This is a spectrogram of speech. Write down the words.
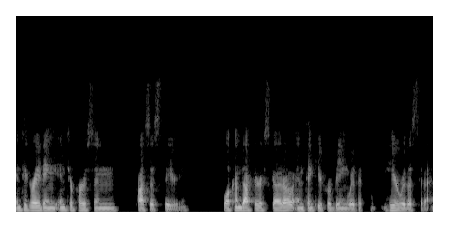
integrating interperson process theory. Welcome, Dr. Escoto, and thank you for being with here with us today.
